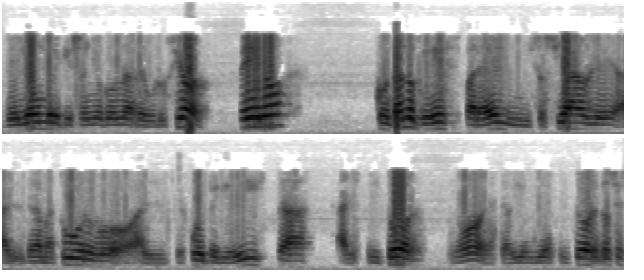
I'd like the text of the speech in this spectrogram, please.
del hombre que soñó con una revolución. Pero contando que es para él indisociable al dramaturgo, al que fue periodista, al escritor, ¿no? Hasta hoy en día escritor. Entonces,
